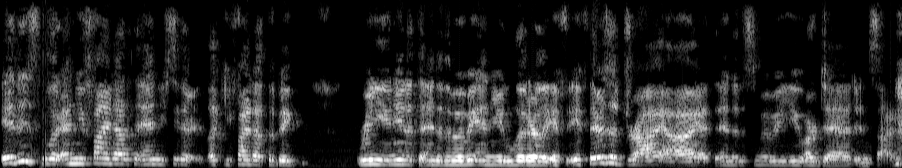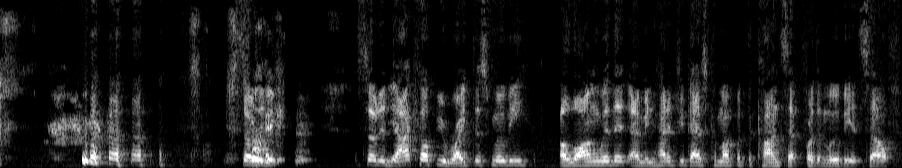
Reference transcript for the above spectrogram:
It is, and you find out at the end. You see there, like you find out the big reunion at the end of the movie, and you literally, if if there's a dry eye at the end of this movie, you are dead inside. So did, so did Doc help you write this movie along with it? I mean, how did you guys come up with the concept for the movie itself?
